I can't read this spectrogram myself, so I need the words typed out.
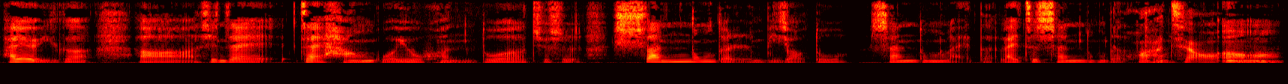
还有一个啊，现在在韩国有很多就是山东的人比较多，山东来的，来自山东的华侨，嗯嗯，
